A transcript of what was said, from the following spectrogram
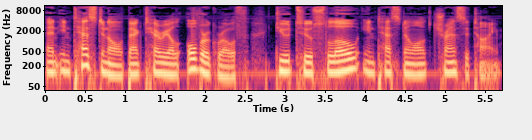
and intestinal bacterial overgrowth due to slow intestinal transit time.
